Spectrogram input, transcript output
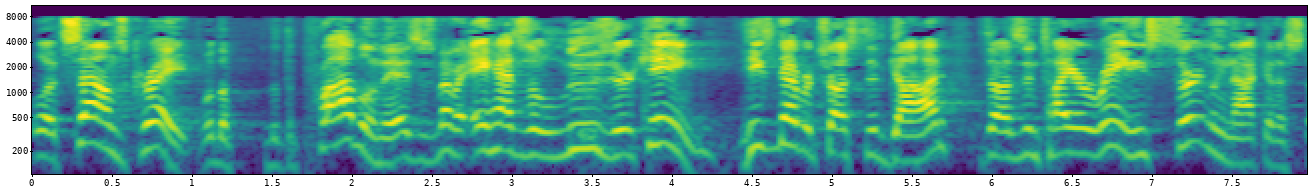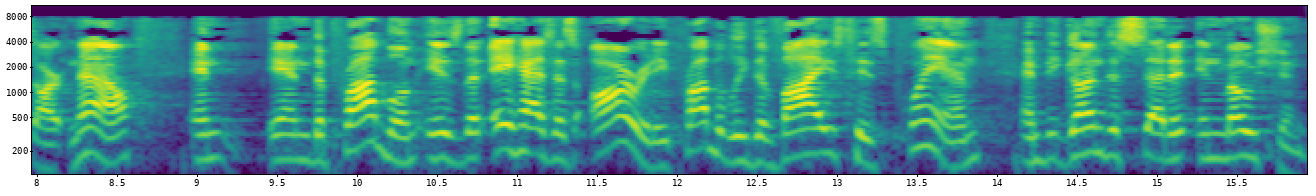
Well, it sounds great. Well, the, the problem is, is remember, Ahaz is a loser king. He's never trusted God throughout his entire reign. He's certainly not going to start now. And, and the problem is that Ahaz has already probably devised his plan and begun to set it in motion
